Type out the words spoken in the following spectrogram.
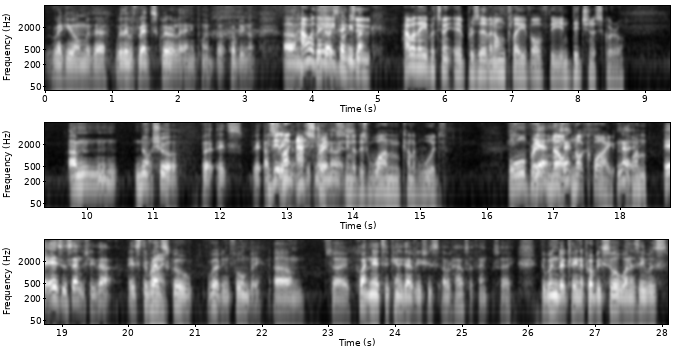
Region with a with a red squirrel at any point, but probably not. Um, how are they able to? How are they able to uh, preserve an enclave of the indigenous squirrel? I'm not sure, but it's. It, Is it like with my own Asterix? You know, there's one kind of wood. All Britain? no, essen- not quite. No, One, it is essentially that. It's the Red Right. Squirrel Wood in Formby. Um, so quite near to Kenny Dalglish's old house, I think. So the window cleaner probably saw one as he was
